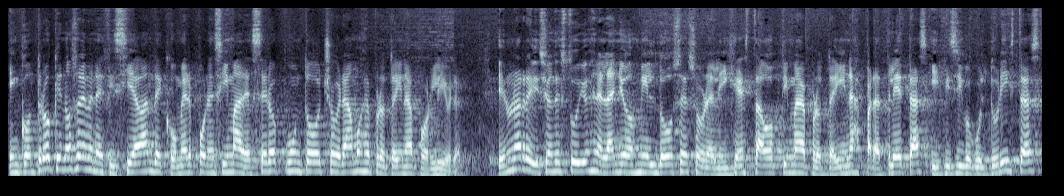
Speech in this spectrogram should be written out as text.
encontró que no se beneficiaban de comer por encima de 0.8 gramos de proteína por libra. En una revisión de estudios en el año 2012 sobre la ingesta óptima de proteínas para atletas y fisicoculturistas,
